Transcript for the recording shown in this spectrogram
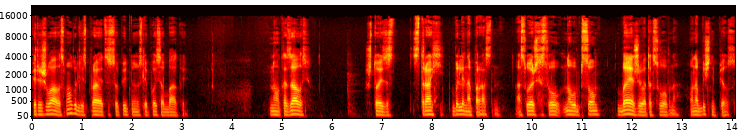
переживала, смогут ли справиться с упитанной слепой собакой. Но оказалось, что из-за страхи были напрасны. Освоившись с новым псом, Б живет так словно. Он обычный пес,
